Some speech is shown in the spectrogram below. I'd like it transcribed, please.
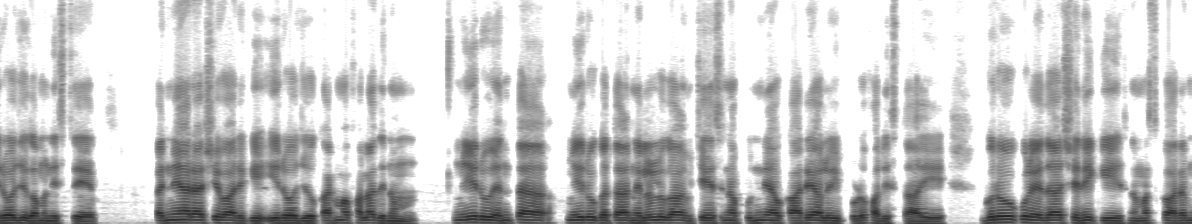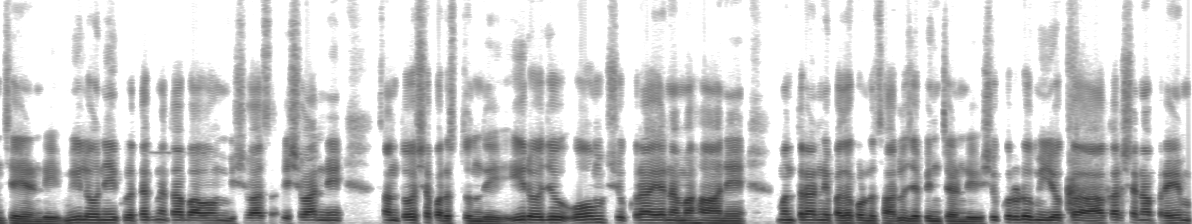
ఈరోజు గమనిస్తే కన్యారాశి వారికి ఈరోజు కర్మఫల దినం. మీరు ఎంత మీరు గత నెలలుగా చేసిన పుణ్య కార్యాలు ఇప్పుడు ఫలిస్తాయి. గురువుకు లేదా శనికి నమస్కారం చేయండి. మీలోని కృతజ్ఞతాభావం విశ్వాస విశ్వాన్ని సంతోషపరుస్తుంది. ఈరోజు ఓం శుక్రాయ నమః అనే మంత్రాన్ని పదకొండు సార్లు జపించండి. శుక్రుడు మీ యొక్క ఆకర్షణ ప్రేమ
